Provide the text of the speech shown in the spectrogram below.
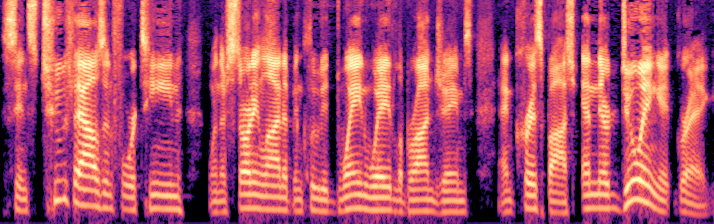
since 2014 when their starting lineup included Dwyane Wade, LeBron James, and Chris Bosh. And they're doing it, Greg,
